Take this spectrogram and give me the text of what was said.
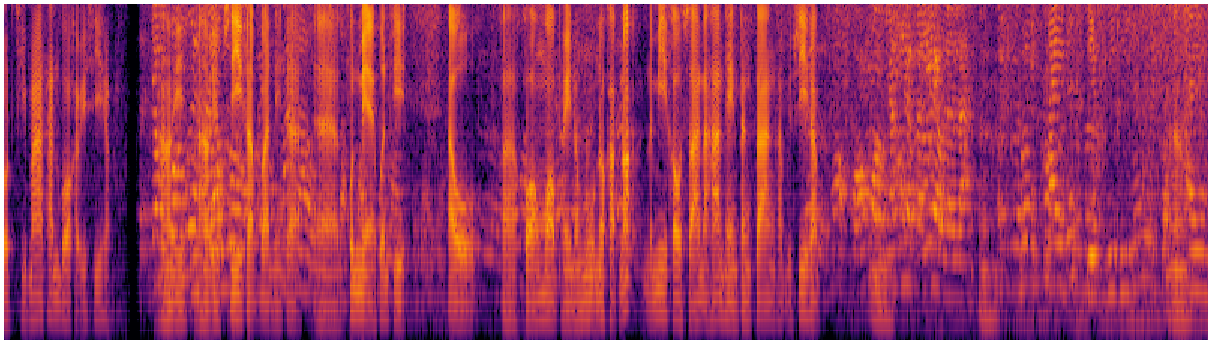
รถสีมาท่านบอกครับ FC ครับเอาเอาเอฟซีครับบัดนี้ก็เอ่อคุณแม่เพิ่นสิเอาเอ่อของมอบให้น้องนุเนาะครับเนาะแล้วมีข้าวสารอาหารแห้งต่าง ๆ ครับเอฟซีครับของหมอกยังแล้วก็แล้วแล้วล่ะเบิ้งไทยเด้อเก็บดีๆเด้อเบิ้งไทยอะ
